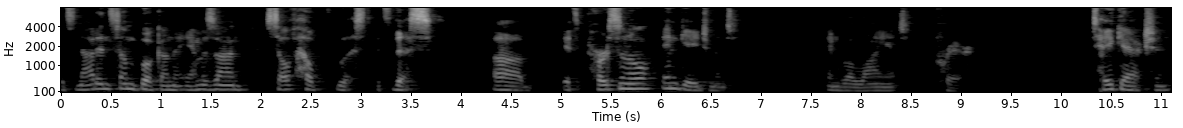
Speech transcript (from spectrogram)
It's not in some book on the Amazon self help list. It's this um, it's personal engagement and reliant. Take action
